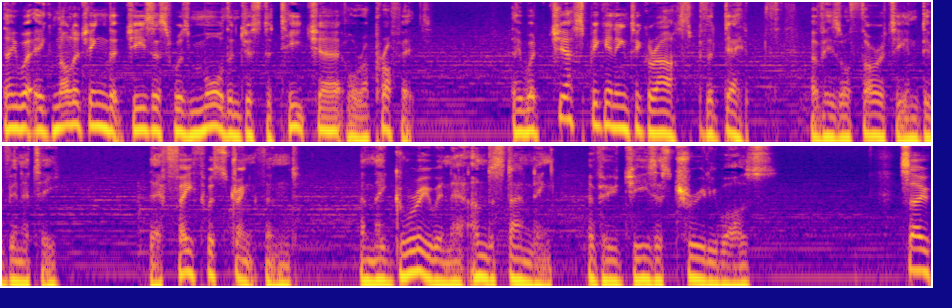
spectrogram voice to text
They were acknowledging that Jesus was more than just a teacher or a prophet. They were just beginning to grasp the depth of his authority and divinity. Their faith was strengthened and they grew in their understanding of who Jesus truly was. So,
